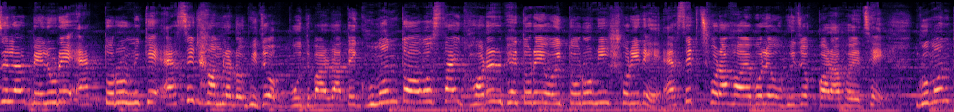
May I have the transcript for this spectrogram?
জেলার বেলুড়ে এক তরুণীকে অ্যাসিড হামলার অভিযোগ। বুধবার রাতে ঘুমন্ত অবস্থায় ঘরের ভেতরে ওই তরুণীর শরীরে অ্যাসিড ছোড়া হয় বলে অভিযোগ করা হয়েছে। ঘুমন্ত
